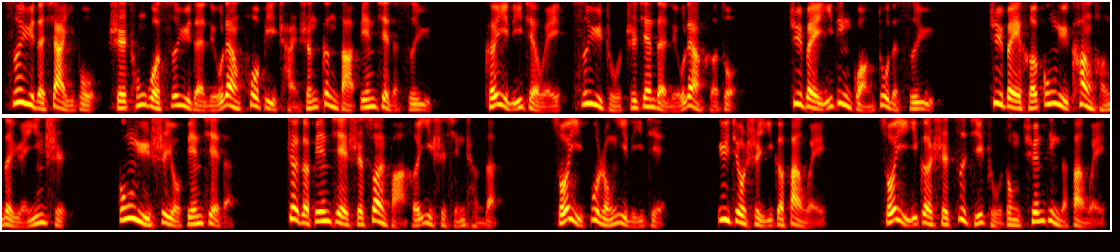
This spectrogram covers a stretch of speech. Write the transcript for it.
私域的下一步是通过私域的流量破壁产生更大边界的私域，可以理解为私域主之间的流量合作，具备一定广度的私域。具备和公域抗衡的原因是，公域是有边界的，这个边界是算法和意识形成的，所以不容易理解。域就是一个范围，所以一个是自己主动圈定的范围，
